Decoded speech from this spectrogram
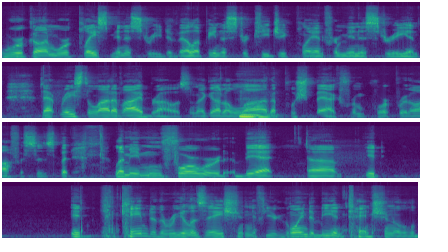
work on workplace ministry, developing a strategic plan for ministry, and that raised a lot of eyebrows, and I got a lot of pushback from corporate offices. But let me move forward a bit. Uh, it it came to the realization if you're going to be intentional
